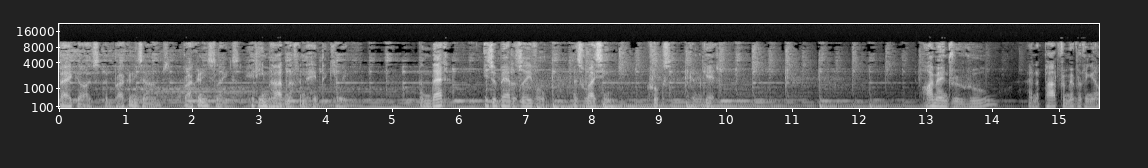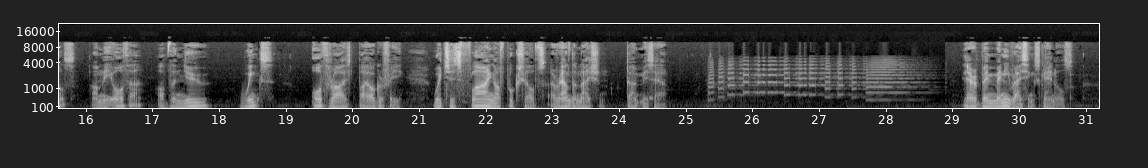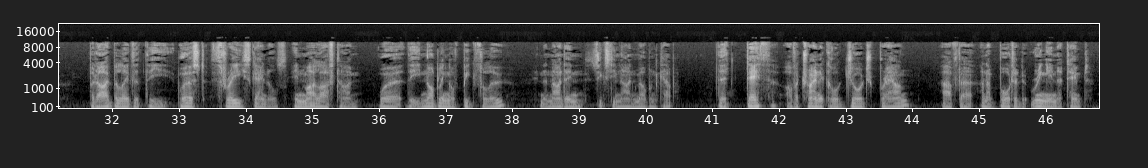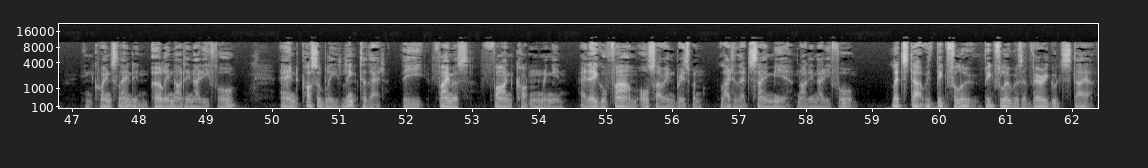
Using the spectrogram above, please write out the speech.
bad guys had broken his arms, broken his legs, hit him hard enough in the head to kill him. And that is about as evil as racing crooks can get. I'm Andrew Rule, and apart from everything else, I'm the author of the new Winx authorised biography, which is flying off bookshelves around the nation. Don't miss out. There have been many racing scandals, but I believe that the worst three scandals in my lifetime were the nobbling of Big Philou in the 1969 Melbourne Cup, the death of a trainer called George Brown after an aborted ring-in attempt in Queensland in early 1984, and possibly linked to that, the famous fine cotton ring-in at Eagle Farm, also in Brisbane, later that same year, 1984. Let's start with Big Philou. Big Philou was a very good stayer.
